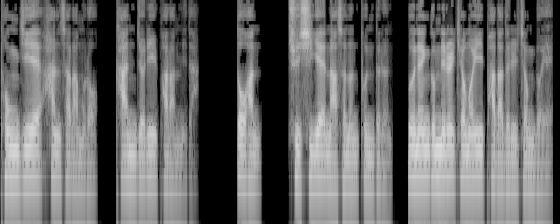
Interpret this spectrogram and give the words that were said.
동지의 한 사람으로 간절히 바랍니다. 또한 주식에 나서는 분들은 은행 금리를 겸허히 받아들일 정도의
